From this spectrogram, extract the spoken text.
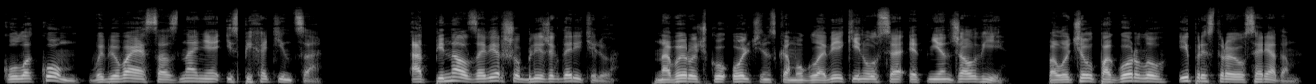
кулаком, выбивая сознание из пехотинца. Отпинал завершу ближе к дарителю. На выручку Ольчинскому главе кинулся Этнен Жалви, получил по горлу и пристроился рядом.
